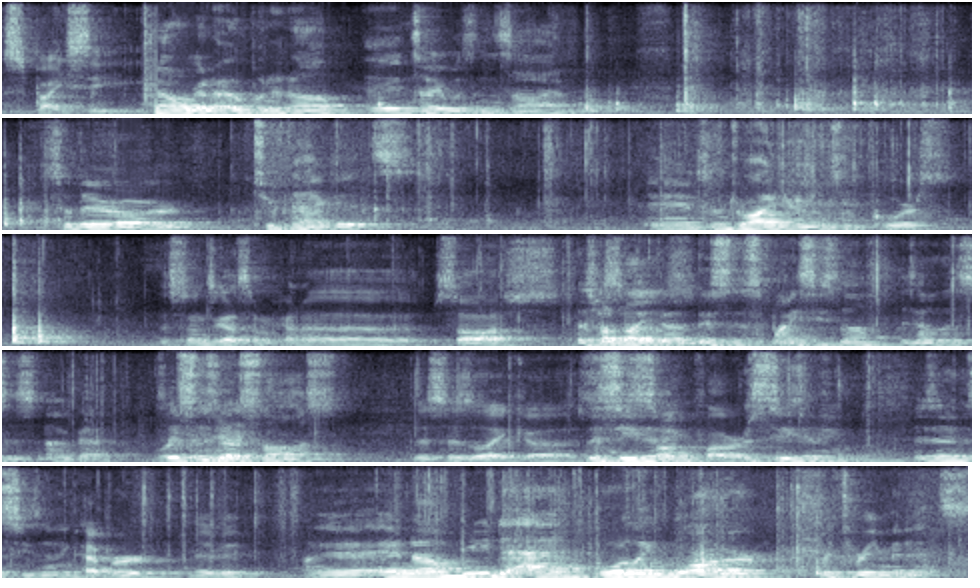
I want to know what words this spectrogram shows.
Spicy. Now we're gonna open it up and tell you what's inside. So there are two packets and some dry noodles, of course. This one's got some kind of sauce. That's probably like This is- this is spicy stuff. Is that what this is? Okay. So this is the sauce, This is like uh, the seasoning, sunflower the seeds. seasoning. Isn't it the seasoning? Pepper, maybe? Uh, and um, we need to add boiling water for three minutes.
